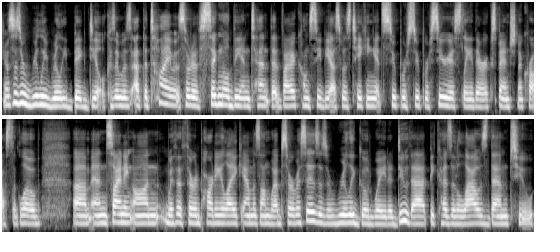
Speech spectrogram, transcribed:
This is a really, really big deal because it was at the time, it sort of signaled the intent that Viacom CBS was taking it super, super seriously, their expansion across the globe. Um, and signing on with a third party like Amazon Web Services is a really good way to do that because it allows them to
